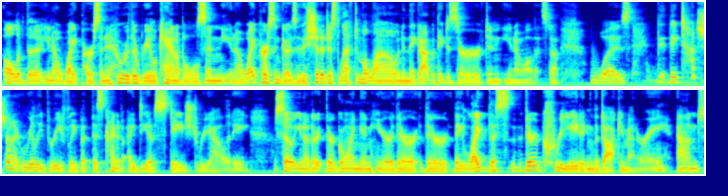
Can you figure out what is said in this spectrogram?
all of the you know white person and who are the real cannibals. And you know white person goes they should have just left him alone and they got what they deserved and you know all that stuff was they, touched on it really briefly but this kind of idea of staged reality. So you know they're they're going in here they're they're they light this they're creating the documentary. And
